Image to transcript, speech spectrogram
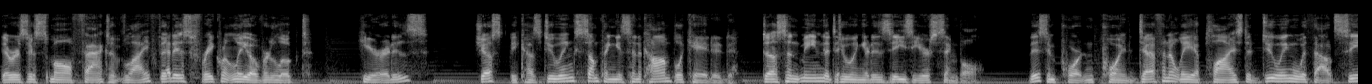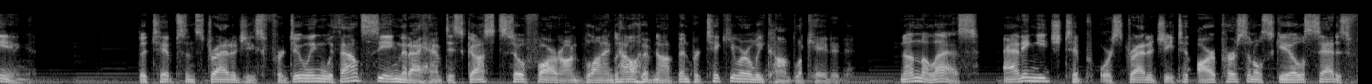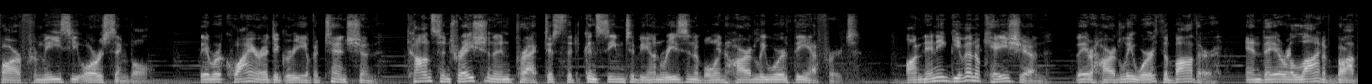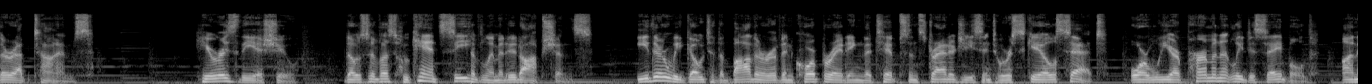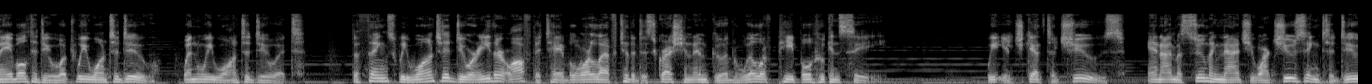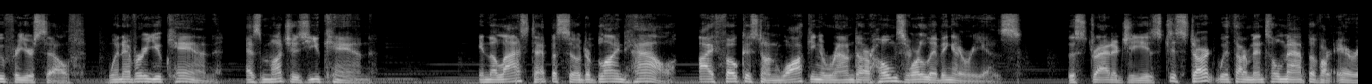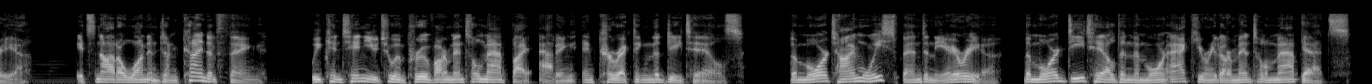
there is a small fact of life that is frequently overlooked. Here it is. Just because doing something isn't complicated, doesn't mean that doing it is easy or simple. This important point definitely applies to doing without seeing. The tips and strategies for doing without seeing that I have discussed so far on Blind How have not been particularly complicated. Nonetheless, adding each tip or strategy to our personal skill set is far from easy or simple. They require a degree of attention, concentration and practice that can seem to be unreasonable and hardly worth the effort. On any given occasion, they are hardly worth the bother, and they are a lot of bother at times. Here is the issue. Those of us who can't see have limited options. Either we go to the bother of incorporating the tips and strategies into our skill set, or we are permanently disabled, unable to do what we want to do, when we want to do it. The things we want to do are either off the table or left to the discretion and goodwill of people who can see. We each get to choose, and I'm assuming that you are choosing to do for yourself, whenever you can, as much as you can. In the last episode of Blind How, I focused on walking around our homes or living areas. The strategy is to start with our mental map of our area. It's not a one and done kind of thing. We continue to improve our mental map by adding and correcting the details. The more time we spend in the area, the more detailed and the more accurate our mental map gets.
